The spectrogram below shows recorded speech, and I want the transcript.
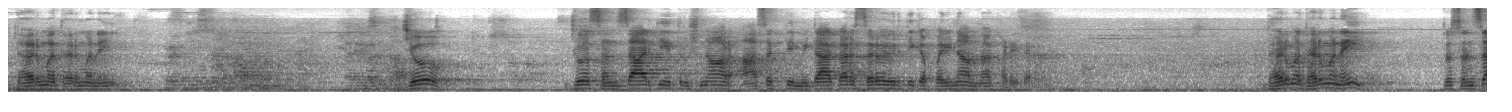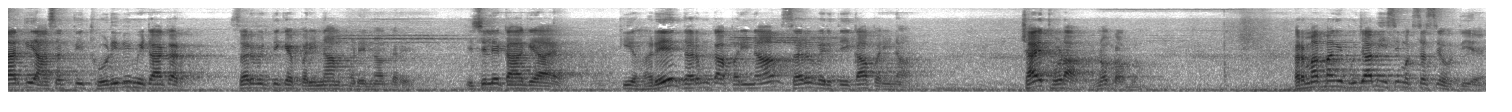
धर्म धर्म नहीं। जो जो संसार की तृष्णा और आसक्ति मिटाकर सर्ववृत्ति का परिणाम न खड़े कर। धर्म धर्म नहीं, जो संसार की आसक्ति थोड़ी भी मिटाकर सर्ववृत्ति के परिणाम खड़े न करे। इसलिए कहा गया है कि हरेक धर्म का परिणाम सर्ववृत्ति का परिणाम। चाहे थोड़ा नो प्रॉब्लम परमात्मा की पूजा भी इसी मकसद से होती है।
